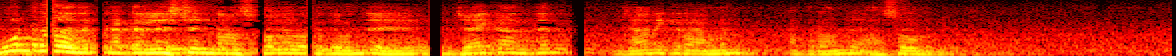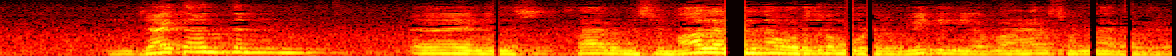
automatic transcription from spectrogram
மூன்றாவது கட்ட லிஸ்ட்டுன்னு நான் சொல்ல வர்றது வந்து ஜெயகாந்தன் ஜானகிராமன் அப்புறம் வந்து அசோகன். ஜெயகாந்தன் சார் மிஸ்டர் மாலன் தான் ஒரு தூரம் ஒரு மீட்டிங்கில் ரொம்ப சொன்னார் அவர்.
